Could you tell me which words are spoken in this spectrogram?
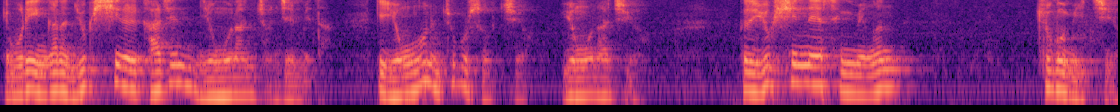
그러니까 우리 인간은 육신을 가진 영원한 존재입니다. 그러니까 영혼은 죽을 수 없지요. 영원하지요. 그래서 육신의 생명은 죽음이 있지요.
